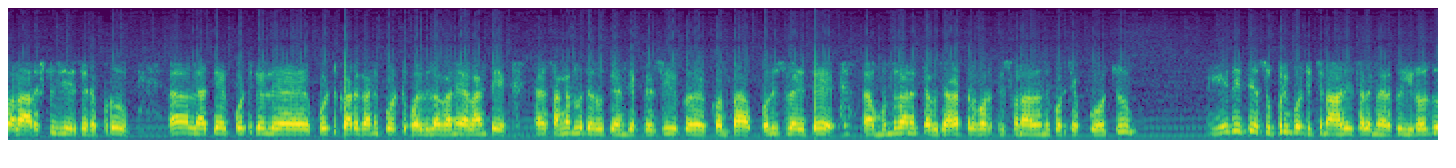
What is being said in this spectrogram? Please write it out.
వాళ్ళ అరెస్టు చేసేటప్పుడు లేకపోతే కోర్టుకు వెళ్ళే కోర్టు కాడ కానీ కోర్టు పరిధిలో కానీ అలాంటి సంఘటనలు జరుగుతాయని చెప్పేసి కొంత పోలీసులు అయితే ముందుగానే తగు జాగ్రత్తలు కూడా తీసుకున్నారని కూడా చెప్పుకోవచ్చు. ఏదైతే సుప్రీంకోర్టు ఇచ్చిన ఆదేశాల మేరకు ఈ రోజు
